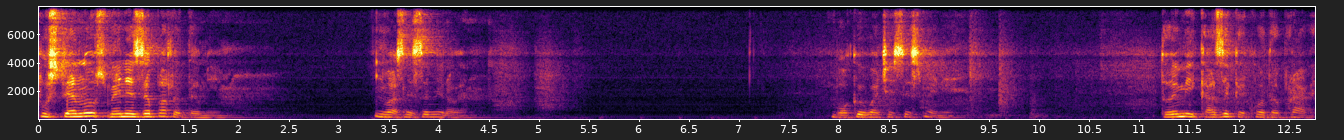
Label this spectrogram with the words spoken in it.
Постоянно сменя заплатата ми. Но аз не съм виновен. Бог обаче се смени. Той ми каза какво да правя.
